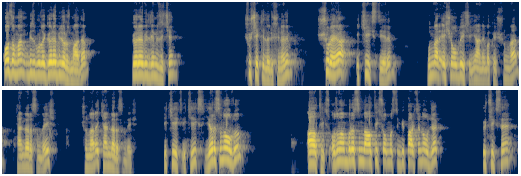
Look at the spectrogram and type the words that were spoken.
O zaman biz burada görebiliyoruz madem. Görebildiğimiz için şu şekilde düşünelim. Şuraya 2x diyelim. Bunlar eş olduğu için yani bakın şunlar kendi arasında eş. Şunlar da kendi arasında eş. 2x, 2x. Yarısı ne oldu? 6x. O zaman burasının da 6x olması için bir parça ne olacak? 3x'e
